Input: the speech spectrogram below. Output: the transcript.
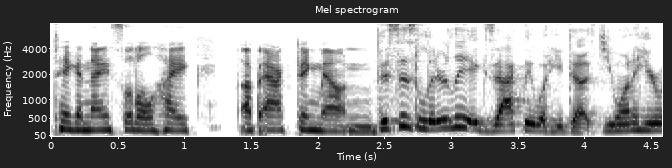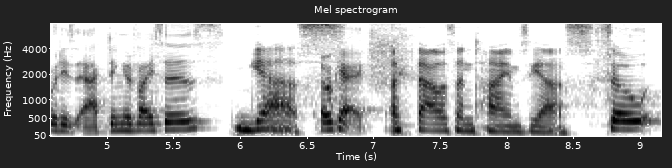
take a nice little hike up acting mountain. This is literally exactly what he does. Do you want to hear what his acting advice is? Yes. Okay. A thousand times yes. So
